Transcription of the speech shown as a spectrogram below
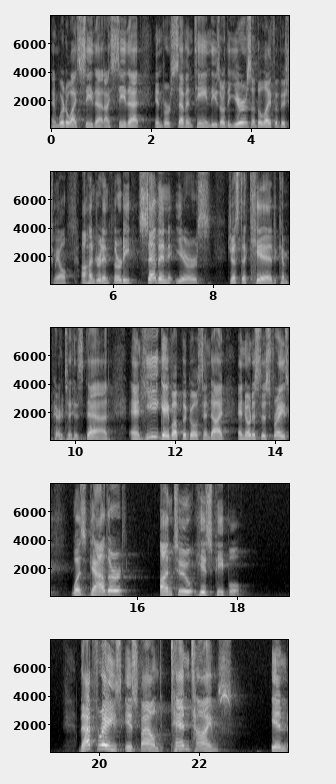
And where do I see that? I see that in verse 17. These are the years of the life of Ishmael 137 years, just a kid compared to his dad. And he gave up the ghost and died. And notice this phrase was gathered unto his people. That phrase is found 10 times in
